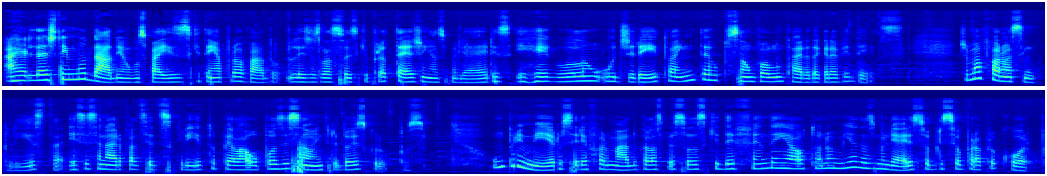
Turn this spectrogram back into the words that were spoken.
A realidade tem mudado em alguns países que têm aprovado legislações que protegem as mulheres e regulam o direito à interrupção voluntária da gravidez. De uma forma simplista, esse cenário pode ser descrito pela oposição entre dois grupos. Um primeiro seria formado pelas pessoas que defendem a autonomia das mulheres sobre seu próprio corpo.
